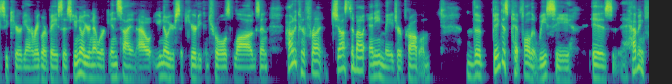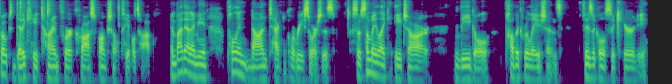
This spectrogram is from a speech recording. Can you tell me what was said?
security on a regular basis. You know your network inside and out. You know your security controls, logs, and how to confront just about any major problem. The biggest pitfall that we see is having folks dedicate time for a cross functional tabletop. And by that, I mean pull in non technical resources. So somebody like HR, legal, public relations, physical security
